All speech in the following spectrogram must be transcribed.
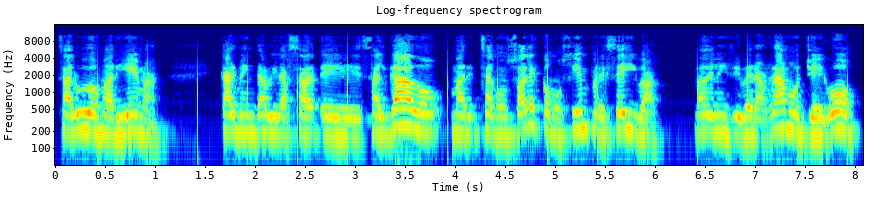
Saludos, Mariema. Carmen Dávila eh, Salgado, Maritza González, como siempre, Seiba. Madeline Rivera Ramos llegó.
